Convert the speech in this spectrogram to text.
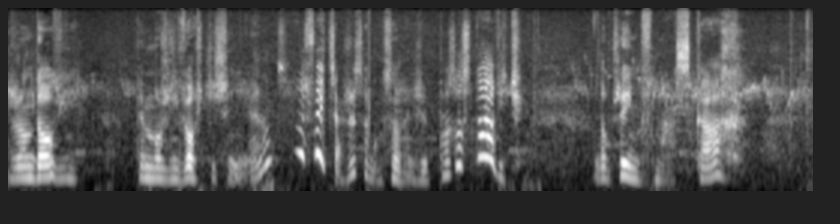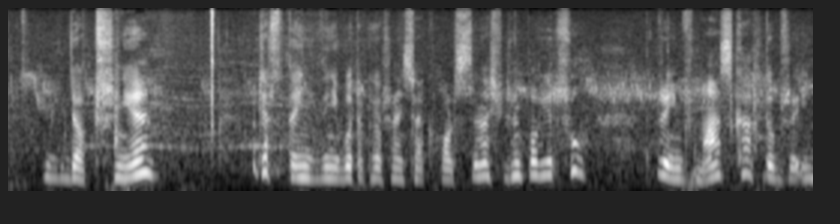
rządowi te możliwości, czy nie. No, Szwajcarzy zagłosowali, żeby pozostawić. Dobrze im w maskach, widocznie. Chociaż tutaj nigdy nie było takiego szaleństwa jak w Polsce na świeżym powietrzu. Dobrze im w maskach, dobrze im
